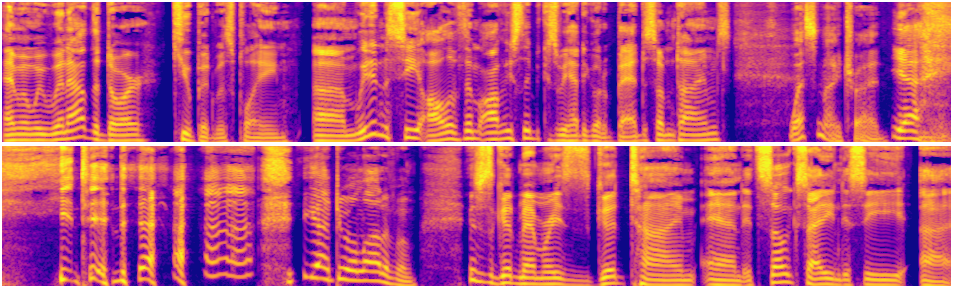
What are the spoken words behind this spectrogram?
And when we went out the door, Qpid was playing. Um, we didn't see all of them, obviously, because we had to go to bed sometimes. Wes and I tried. Yeah, you did. you got to a lot of them. It's just good memories. It's a good time, and it's so exciting to see uh,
